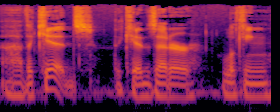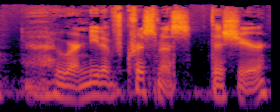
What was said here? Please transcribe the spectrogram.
uh, the kids, the kids that are looking, uh, who are in need of Christmas this year.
